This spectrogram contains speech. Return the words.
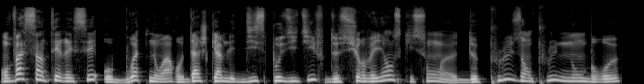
on va s'intéresser aux boîtes noires, aux dashcams, les dispositifs de surveillance qui sont euh, de plus en plus nombreux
